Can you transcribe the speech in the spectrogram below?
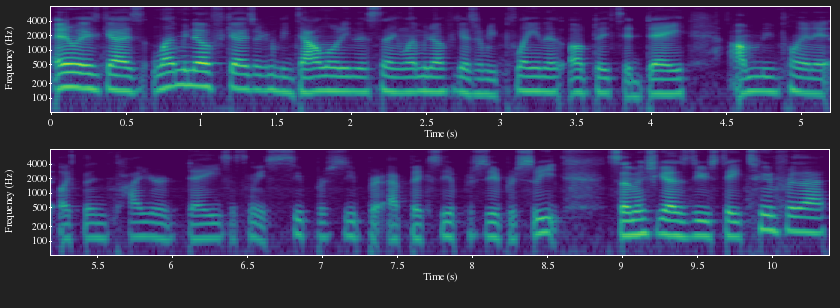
anyways, guys, let me know if you guys are going to be downloading this thing. Let me know if you guys are going to be playing this update today. I'm going to be playing it like the entire day, so it's going to be super, super epic, super, super sweet. So, make sure you guys do stay tuned for that.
